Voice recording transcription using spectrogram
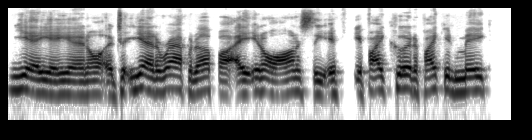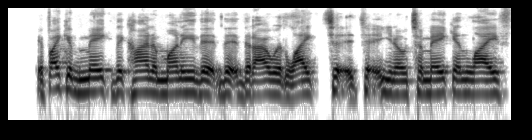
Yeah, yeah, yeah. And all, to, yeah, to wrap it up, I, in all honesty, if if I could, if I could make if I could make the kind of money that that, that I would like to, to you know to make in life,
